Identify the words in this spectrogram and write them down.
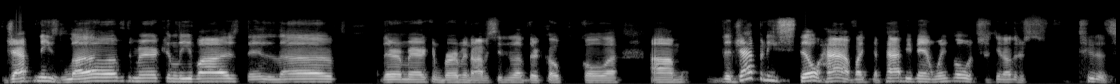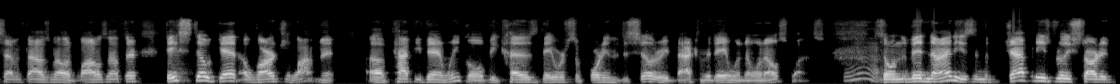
The Japanese loved American Levi's. They loved their American bourbon. Obviously, they love their Coca Cola. Um, the Japanese still have like the Pappy Van Winkle, which is you know there's two to seven thousand dollar bottles out there. They still get a large allotment of Pappy Van Winkle because they were supporting the distillery back in the day when no one else was. Hmm. So in the mid '90s, and the Japanese really started,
